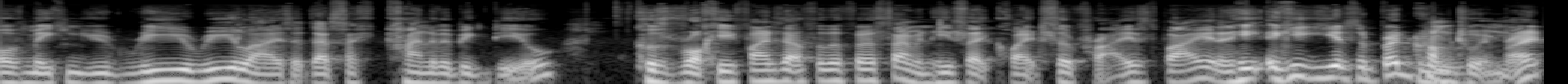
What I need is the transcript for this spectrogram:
of making you re-realize that that's like kind of a big deal. Because Rocky finds out for the first time and he's like quite surprised by it, and he he gets a breadcrumb Mm. to him, right?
